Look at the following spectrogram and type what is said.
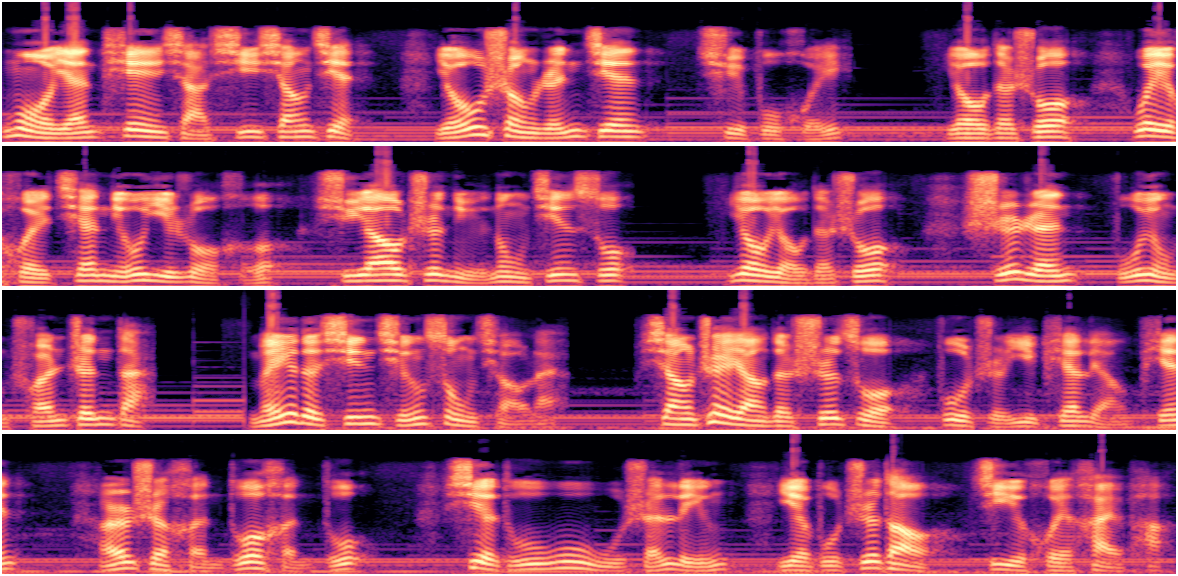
莫言天下西相见，犹胜人间去不回。有的说未会牵牛意若何，须邀织女弄金梭。又有的说识人不用传真带，没的心情送巧来。像这样的诗作不止一篇两篇。而是很多很多亵渎巫武神灵，也不知道忌讳害怕。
